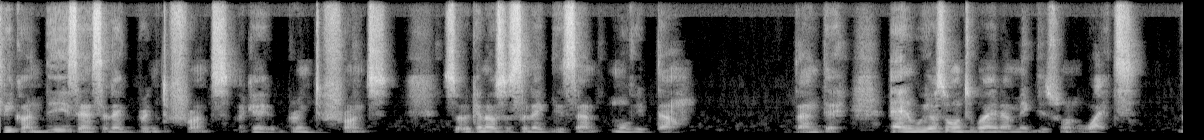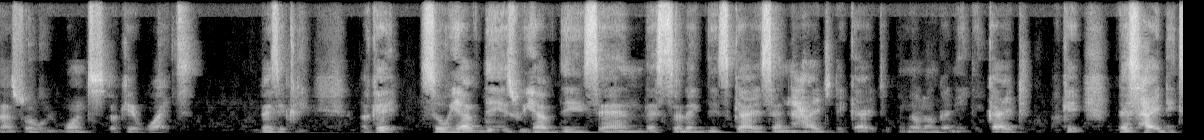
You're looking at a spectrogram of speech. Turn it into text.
click on this and select bring to front. Okay bring to front. So we can also select this and move it down down there. And we also want to go ahead and make this one white. That's what we want. Okay white basically. Okay so we have this we have this and let's select these guys and hide the guide. We no longer need the guide. Okay let's hide it.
